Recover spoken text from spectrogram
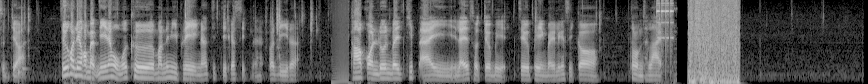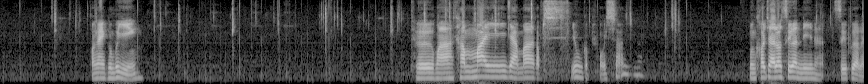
สุดยอด ซึ่งข้อดีของแบบนี้นะผมก็คือมันไม่มีเพลงนะที่ติดกสิทธิ์นะก็ดีแล้วล่ะคราวก่อนโดนไปคลิปไอไลฟ์สดเจอเบสเจอเพลงใบลิขสิทธิ์ก็ ถล่มทลายว่าไงคุณผู้หญิง เธอมาทำไมอย่ามากับยุ่งกับของฉันมึงเข้าใจเราซื้ออันนี้นะฮะซื้อเพื่ออะไร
